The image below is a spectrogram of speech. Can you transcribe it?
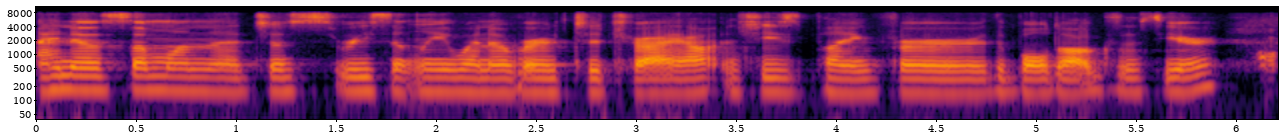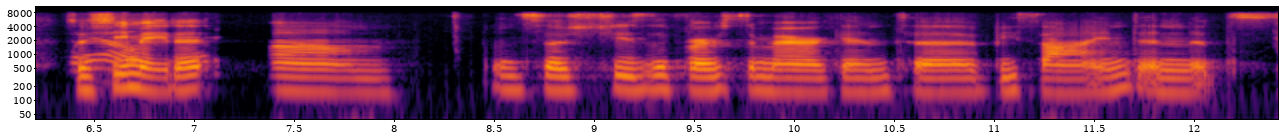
I know someone that just recently went over to try out, and she's playing for the Bulldogs this year, so she made it. Um, and so she's the first American to be signed, and it's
